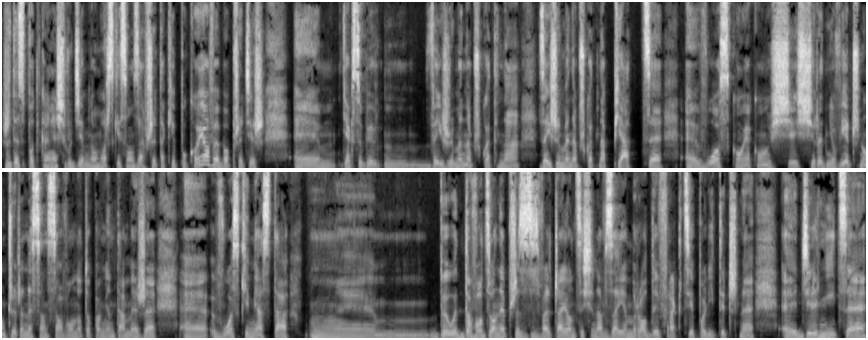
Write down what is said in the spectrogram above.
że te spotkania śródziemnomorskie są zawsze takie pokojowe, bo przecież jak sobie wejrzymy na przykład na, zajrzymy na przykład na piazzę e, włoską, jakąś średniowieczną czy renesansową, no to pamiętamy, że e, włoskie miasta były dowodzone przez zwalczanie wyzwalczające się nawzajem rody, frakcje polityczne, dzielnice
